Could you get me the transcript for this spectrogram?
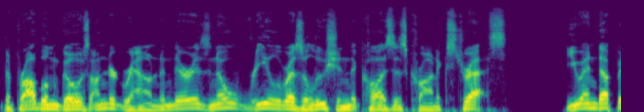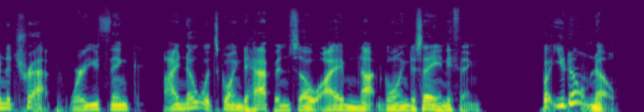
The problem goes underground and there is no real resolution that causes chronic stress. You end up in a trap where you think, I know what's going to happen, so I'm not going to say anything. But you don't know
